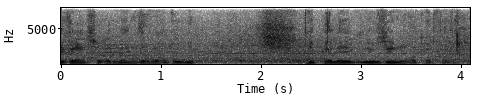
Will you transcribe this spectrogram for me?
देख रहे हैं इस वक्त मैं अंदर मौजूद हूँ। ये पहले एक म्यूज़ियम हुआ करता था।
